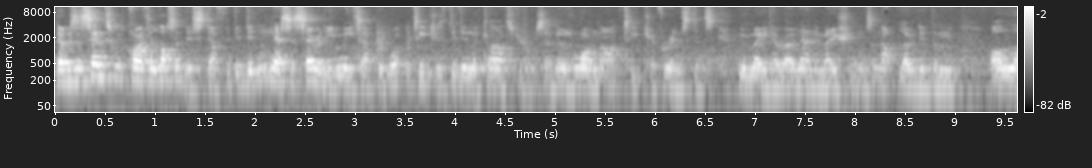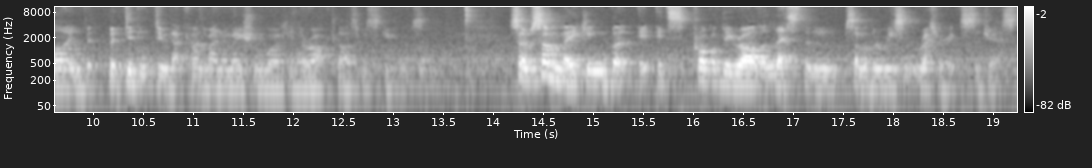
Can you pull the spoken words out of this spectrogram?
there was a sense with quite a lot of this stuff that it didn't necessarily meet up with what the teachers did in the classroom. So there was one art teacher, for instance, who made her own animations and uploaded them online, but, but didn't do that kind of animation work in her art class with students. So some making, but it, it's probably rather less than some of the recent rhetorics suggest.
